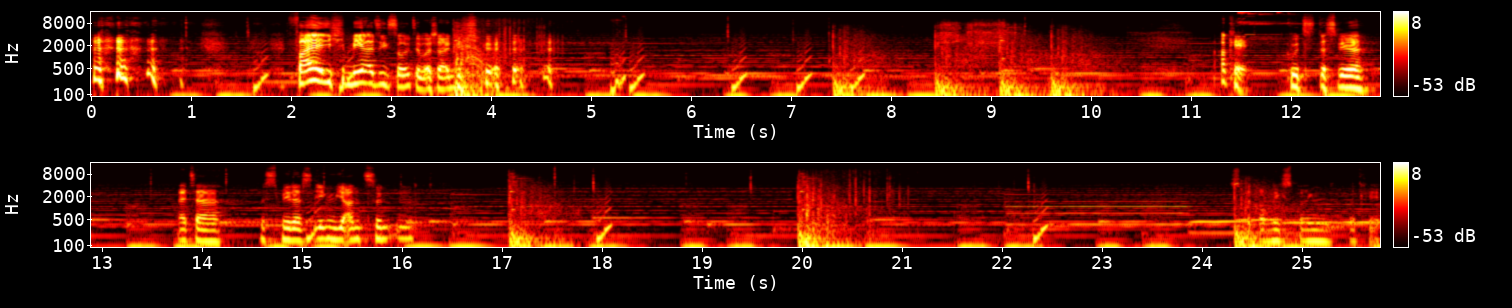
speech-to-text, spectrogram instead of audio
Feier ich mehr, als ich sollte wahrscheinlich. okay, gut, dass wir... Alter, müssen wir das irgendwie anzünden? Das wird auch nichts bringen. Okay.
